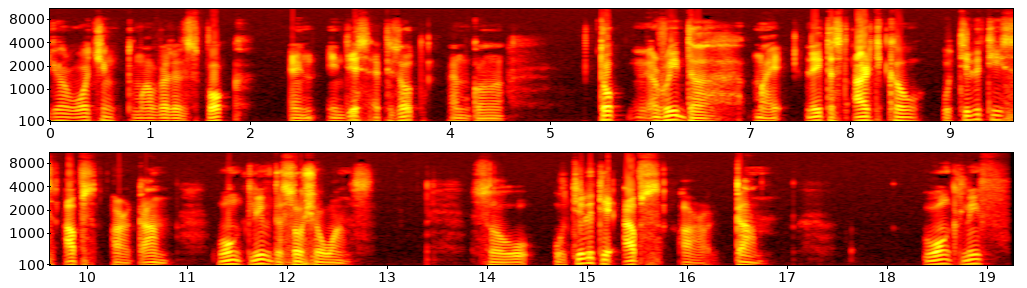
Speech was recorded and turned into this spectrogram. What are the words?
You're watching to Marvelous Book, and in this episode, I'm gonna talk, read the, my latest article. Utilities apps are gone. Won't leave the social ones. So, utility apps are gone. Won't leave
